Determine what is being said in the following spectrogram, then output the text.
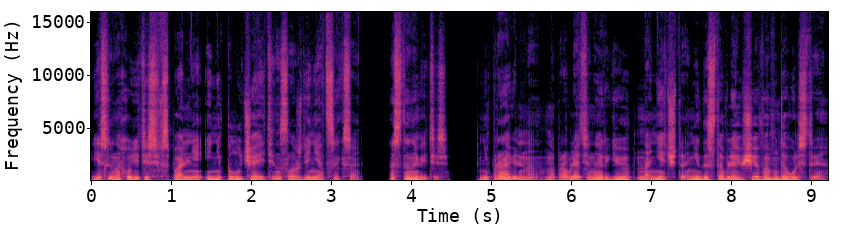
Если находитесь в спальне и не получаете наслаждения от секса, остановитесь. Неправильно направлять энергию на нечто, не доставляющее вам удовольствия.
